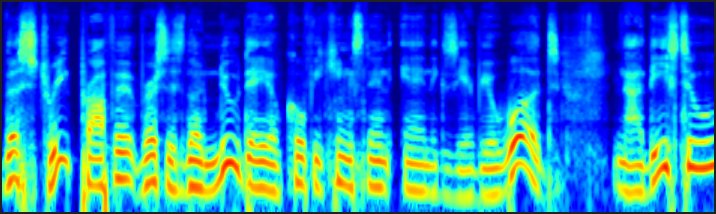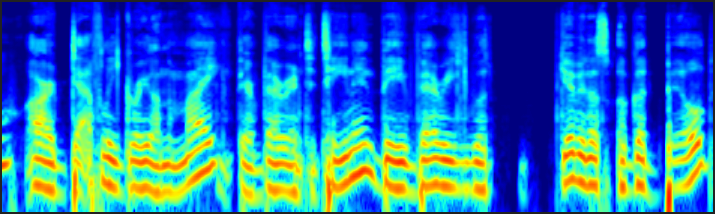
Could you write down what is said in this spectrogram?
the Street Profit versus the New Day of Kofi Kingston and Xavier Woods. Now, these two are definitely great on the mic. They're very entertaining. They very was giving us a good build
